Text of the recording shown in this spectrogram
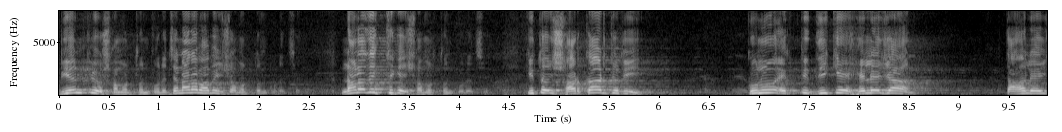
বিএনপিও সমর্থন করেছে, নানাভাবেই সমর্থন করেছে, নানা দিক থেকেই সমর্থন করেছে। কিন্তু এই সরকার যদি কোনো একটি দিকে হেলে যান, তাহলে এই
